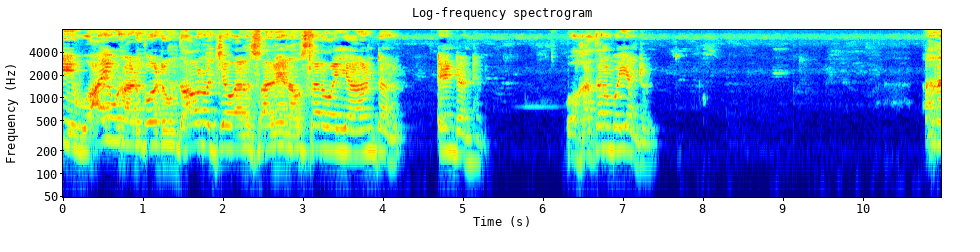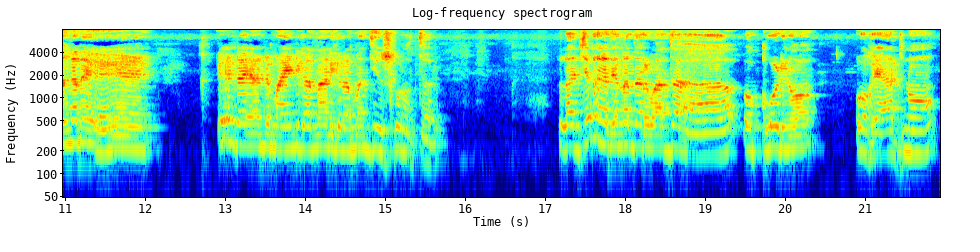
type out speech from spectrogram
ఈ వాయువును అడుకోవటం దావన వచ్చేవాళ్ళు స్వామి నమస్కారం అయ్యా అంటారు. ఏంటంటే ఒక అతను పోయి అంటాడు. అనగానే ఏంటయ్యా అంటే మా ఇంటికి అన్నానికి రమ్మని తీసుకొని వస్తారు. లచ్చనగా తిన్న తర్వాత ఒక కోడినో ఒక ఏటనో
